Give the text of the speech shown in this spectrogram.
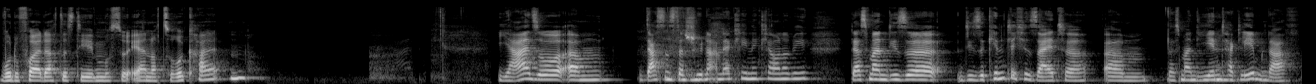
wo du vorher dachtest, die musst du eher noch zurückhalten? Ja, also ähm, das ist das Schöne an der Klinik-Clownerie, dass man diese, diese kindliche Seite, ähm, dass man die jeden Tag leben darf.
